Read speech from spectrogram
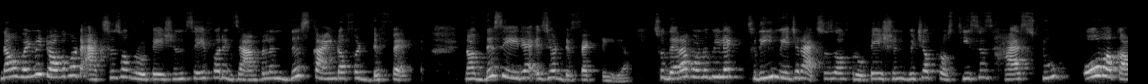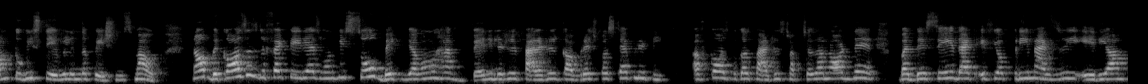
Now, when we talk about axis of rotation, say for example, in this kind of a defect, now this area is your defect area. So there are going to be like three major axes of rotation, which your prosthesis has to overcome to be stable in the patient's mouth. Now, because this defect area is going to be so big, we are going to have very little palatal coverage for stability. Of course, because palatal structures are not there. But they say that if your premaxillary area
